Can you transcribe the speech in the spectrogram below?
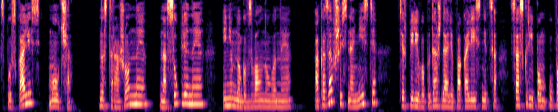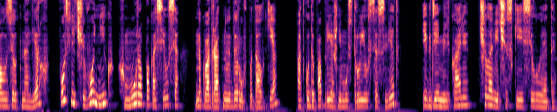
спускались молча, настороженные, насупленные и немного взволнованные. Оказавшись на месте, терпеливо подождали, пока лестница со скрипом уползет наверх, после чего Ник хмуро покосился на квадратную дыру в потолке, откуда по-прежнему струился свет и где мелькали человеческие силуэты,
